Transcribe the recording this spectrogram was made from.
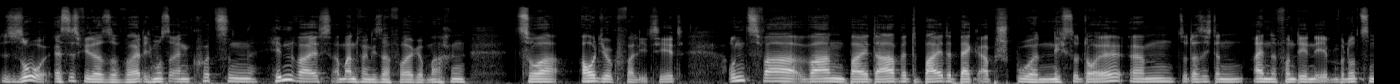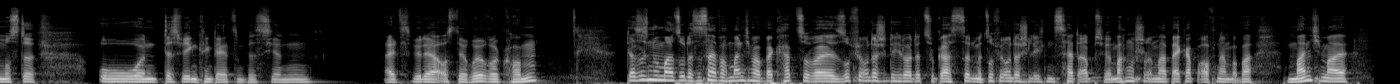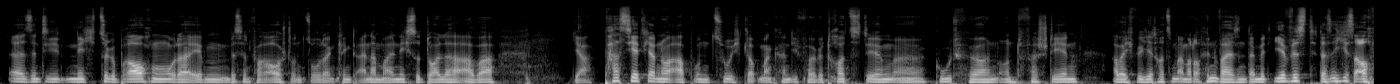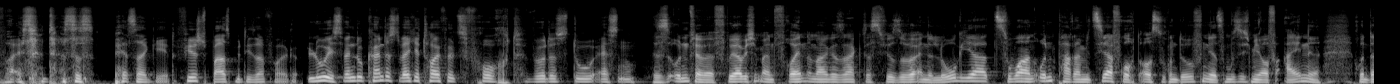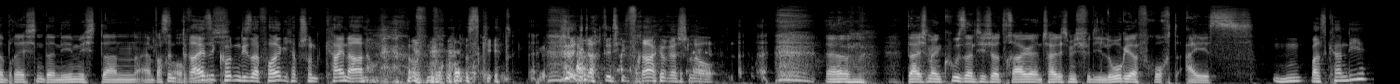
So, es ist wieder soweit. Ich muss einen kurzen Hinweis am Anfang dieser Folge machen zur Audioqualität. Und zwar waren bei David beide Backup-Spuren nicht so doll, ähm, sodass ich dann eine von denen eben benutzen musste. Und deswegen klingt er jetzt ein bisschen, als würde er aus der Röhre kommen. Das ist nun mal so, das ist einfach manchmal bei Cut so, weil so viele unterschiedliche Leute zu Gast sind mit so vielen unterschiedlichen Setups. Wir machen schon immer Backup-Aufnahmen, aber manchmal äh, sind die nicht zu gebrauchen oder eben ein bisschen verrauscht und so. Dann klingt einer mal nicht so dolle, aber ja, passiert ja nur ab und zu. Ich glaube, man kann die Folge trotzdem äh, gut hören und verstehen. Aber ich will hier trotzdem einmal darauf hinweisen, damit ihr wisst, dass ich es auch weiß, dass es besser geht. Viel Spaß mit dieser Folge. Luis, wenn du könntest, welche Teufelsfrucht würdest du essen? Das ist unfair, weil früher habe ich mit meinen Freunden immer gesagt, dass wir so eine Logia, Zoan und Paramycia-Frucht aussuchen dürfen. Jetzt muss ich mir auf eine runterbrechen. Da nehme ich dann einfach. Das sind drei Sekunden dieser Folge. Ich habe schon keine Ahnung worum es geht. Ich dachte, die Frage wäre schlau. ähm, da ich mein Kusan-T-Shirt trage, entscheide ich mich für die Logia-Frucht Eis. Mhm. Was kann die?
